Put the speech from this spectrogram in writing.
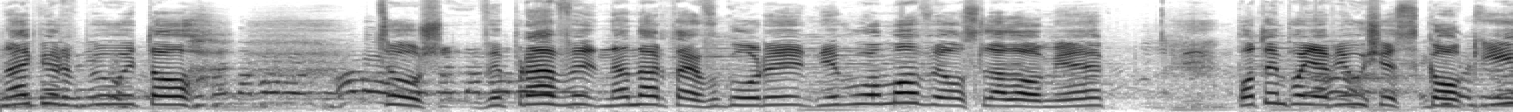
najpierw były to cóż, wyprawy na nartach w góry, nie było mowy o slalomie. Potem pojawiły się skoki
